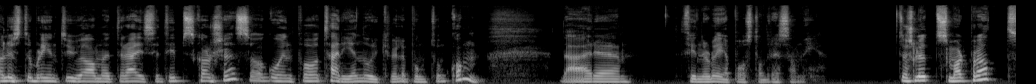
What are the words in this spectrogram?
har lyst til å bli intervjua om et reisetips, kanskje, så gå inn på terjenordkveldet.com. Der uh, finner du e-postadressa mi. Til slutt, smartprat.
